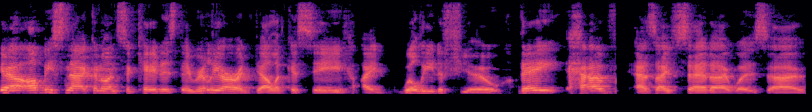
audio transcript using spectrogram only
Yeah, I'll be snacking on cicadas. They really are a delicacy. I will eat a few. They have, as I said, I was uh,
